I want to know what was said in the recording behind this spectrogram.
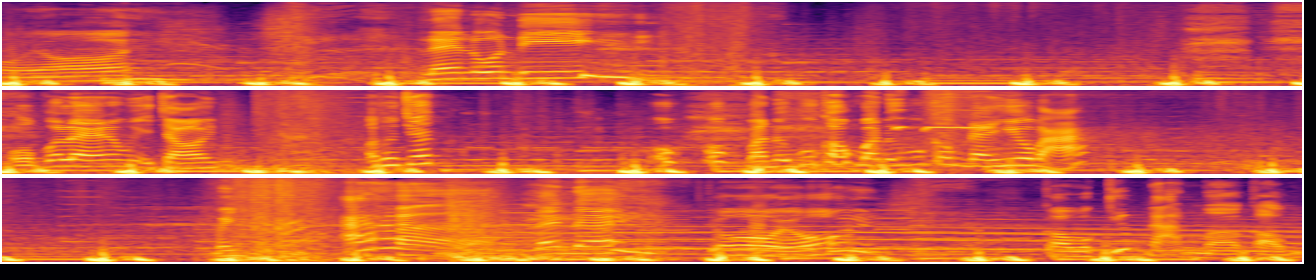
Ơi Lên luôn đi. Ủa có lên không vậy trời. Ơ thôi chết. Ô, ô, bà nữ vũ công, bà nữ vũ công đè hiêu bả. Mình À Lên đây. Trời ơi. Còn một kiếp nạn mở cổng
